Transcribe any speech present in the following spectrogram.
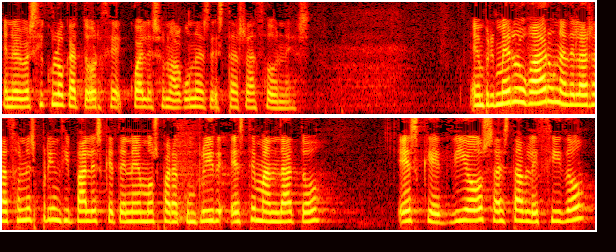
en el versículo 14 cuáles son algunas de estas razones. En primer lugar, una de las razones principales que tenemos para cumplir este mandato es que Dios ha establecido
